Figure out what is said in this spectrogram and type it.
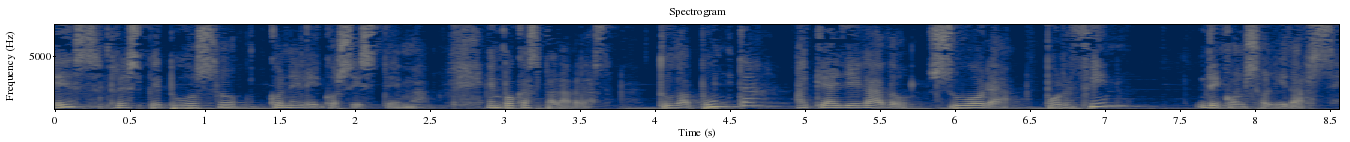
es respetuoso con el ecosistema. En pocas palabras, todo apunta a que ha llegado su hora, por fin, de consolidarse.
